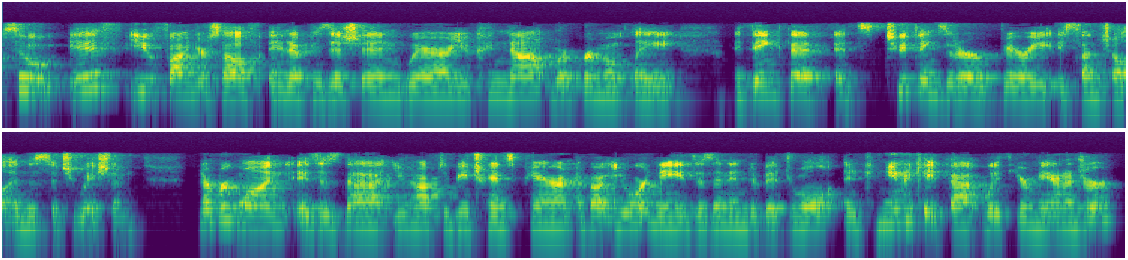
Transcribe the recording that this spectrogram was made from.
So if you find yourself in a position where you cannot work remotely, I think that it's two things that are very essential in this situation. Number one is, is that you have to be transparent about your needs as an individual and communicate that with your manager.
